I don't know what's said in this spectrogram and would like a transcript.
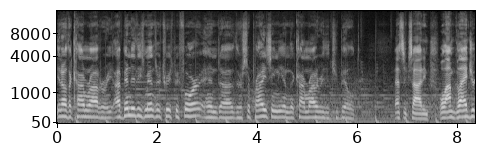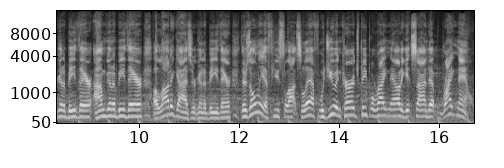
You know, the camaraderie. I've been to these men's retreats before, and uh, they're surprising in the camaraderie that you build. That's exciting. Well, I'm glad you're going to be there. I'm going to be there. A lot of guys are going to be there. There's only a few slots left. Would you encourage people right now to get signed up right now?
